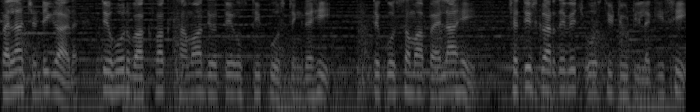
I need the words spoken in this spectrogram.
ਪਹਿਲਾਂ ਚੰਡੀਗੜ੍ਹ ਤੇ ਹੋਰ ਵੱਖ-ਵੱਖ ਥਾਵਾਂ ਦੇ ਉੱਤੇ ਉਸ ਦੀ ਪੋਸਟਿੰਗ ਰਹੀ ਤੇ ਕੁਝ ਸਮਾਂ ਪਹਿਲਾਂ ਹੀ ਛੱਤੀਸਗੜ੍ਹ ਦੇ ਵਿੱਚ ਉਸ ਦੀ ਡਿਊਟੀ ਲੱਗੀ ਸੀ।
